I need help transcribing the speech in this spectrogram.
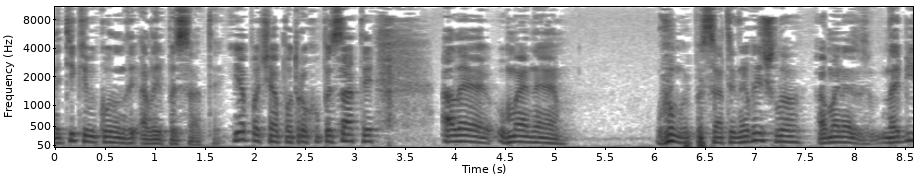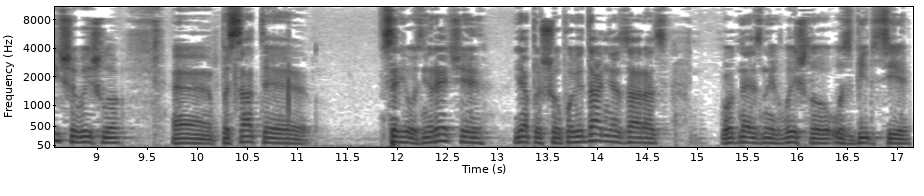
Не тільки виконувати, але й писати. Я почав потроху писати, але у мене гумор писати не вийшло, а в мене найбільше вийшло е, писати серйозні речі. Я пишу оповідання зараз. Одне з них вийшло у збірці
